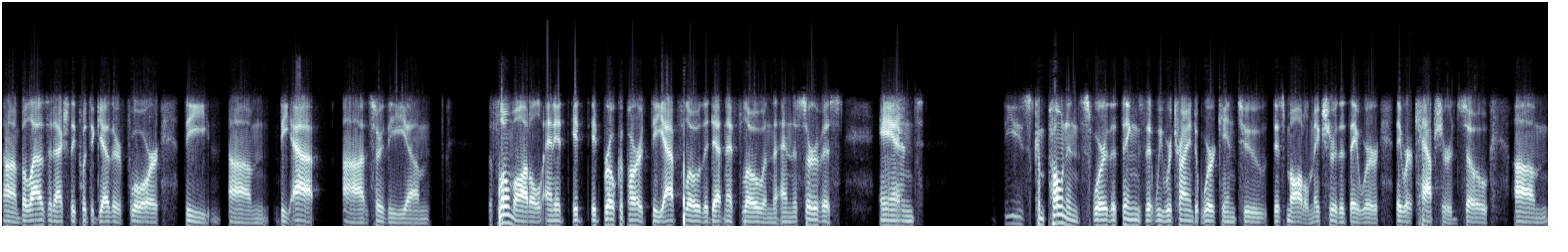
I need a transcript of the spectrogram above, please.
uh, Balazs had actually put together for the um, the app, uh, so the um, the flow model, and it it it broke apart the app flow, the DetNet flow, and the and the service, and these components were the things that we were trying to work into this model, make sure that they were they were captured. So um,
